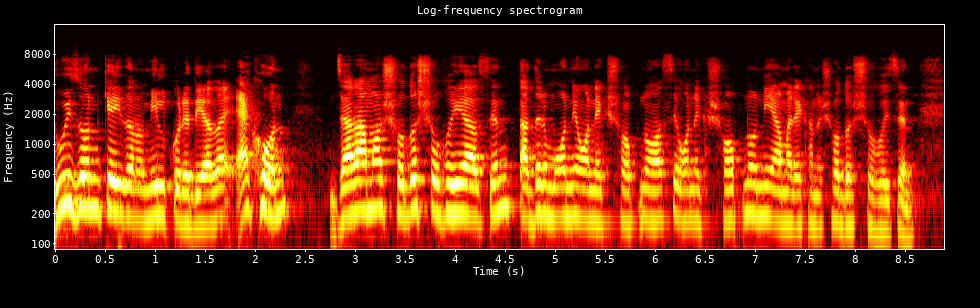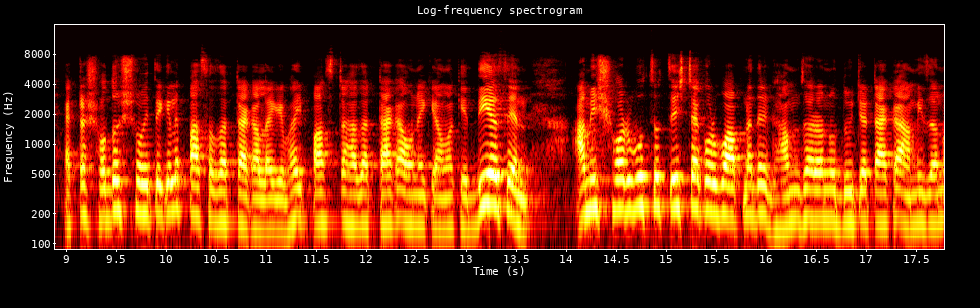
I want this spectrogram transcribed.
দুইজনকেই যেন মিল করে দেওয়া যায়। এখন যারা আমার সদস্য হয়ে আছেন, তাদের মনে অনেক স্বপ্ন আছে, অনেক স্বপ্ন নিয়ে আমার এখানে সদস্য হয়েছেন। একটা সদস্য হইতে গেলে পাঁচ হাজার টাকা লাগে ভাই। পাঁচটা হাজার টাকা অনেকে আমাকে দিয়েছেন। আমি সর্বোচ্চ চেষ্টা করব আপনাদের ঘাম ঝরানো দুইটা টাকা, আমি যেন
